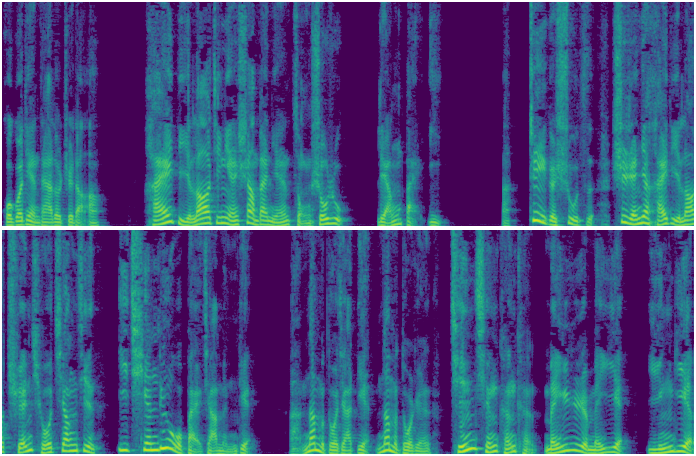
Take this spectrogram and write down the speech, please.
火锅店大家都知道啊，海底捞今年上半年总收入。两百亿，啊，这个数字是人家海底捞全球将近一千六百家门店，啊，那么多家店，那么多人勤勤恳恳，没日没夜营业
